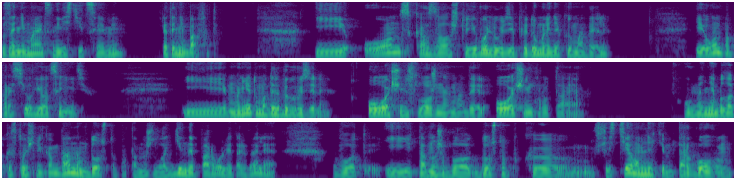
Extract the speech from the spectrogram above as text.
занимается инвестициями. Это не Баффет. И он сказал, что его люди придумали некую модель, и он попросил ее оценить. И мне эту модель выгрузили. Очень сложная модель, очень крутая. У меня не было к источникам данным доступа, там нужны логины, пароли и так далее. Вот, и там нужен был доступ к системам неким торговым.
